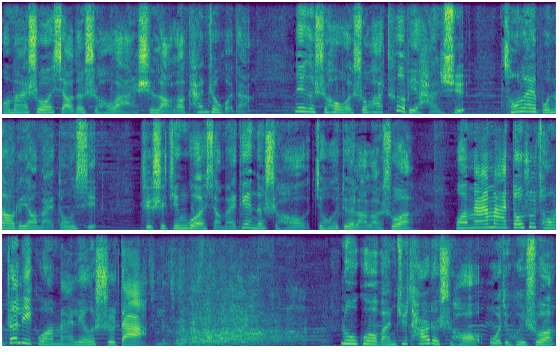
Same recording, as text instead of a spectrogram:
我妈说，小的时候啊，是姥姥看着我的。那个时候我说话特别含蓄，从来不闹着要买东西，只是经过小卖店的时候，就会对姥姥说：“我妈妈都是从这里给我买零食的。”路过玩具摊的时候，我就会说：“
